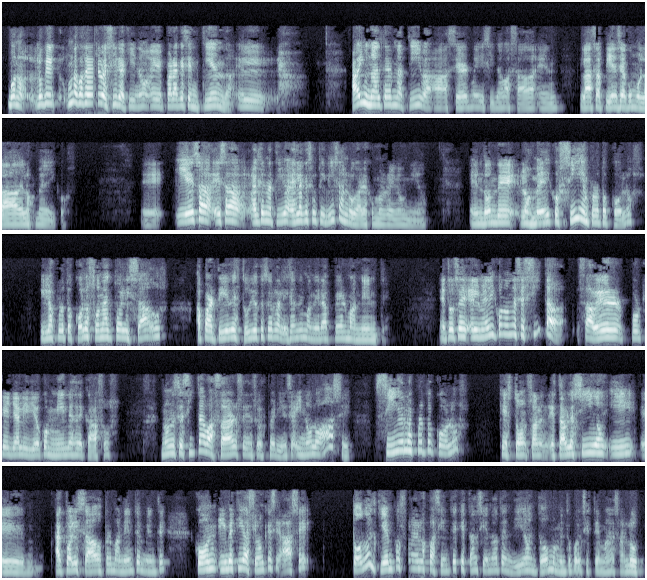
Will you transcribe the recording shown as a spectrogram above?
bueno, lo que, una cosa que quiero decir aquí, ¿no? Eh, para que se entienda, el, hay una alternativa a hacer medicina basada en la sapiencia acumulada de los médicos. Eh, y esa, esa alternativa es la que se utiliza en lugares como el Reino Unido, en donde los médicos siguen protocolos y los protocolos son actualizados a partir de estudios que se realizan de manera permanente. Entonces, el médico no necesita saber, porque ya lidió con miles de casos, no necesita basarse en su experiencia y no lo hace. Sigue los protocolos que son establecidos y eh, actualizados permanentemente con investigación que se hace todo el tiempo sobre los pacientes que están siendo atendidos en todo momento por el sistema de salud.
